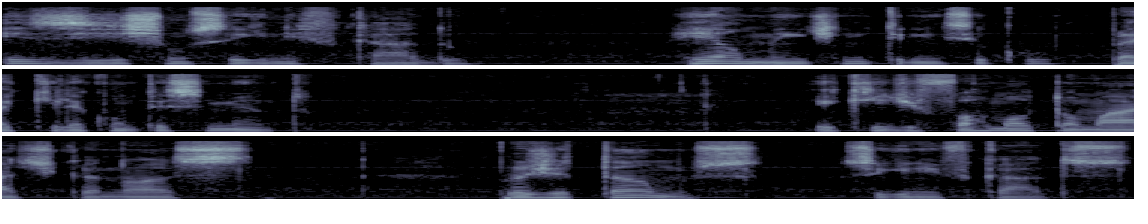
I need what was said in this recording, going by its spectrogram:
existe um significado realmente intrínseco para aquele acontecimento. E que de forma automática nós projetamos significados,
